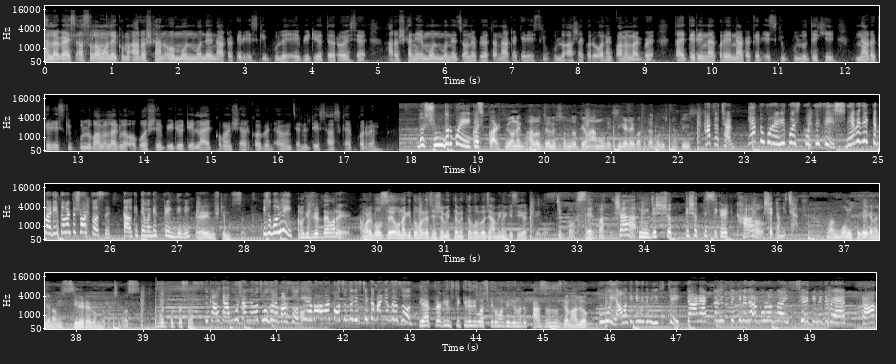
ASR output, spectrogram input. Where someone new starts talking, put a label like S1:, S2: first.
S1: Hello guys, আসসালামু আলাইকুম। আরশ খান ও মুনমুনের নাটকের স্ক্রিপ্টগুলো এই ভিডিওতে রয়েছে। আরশ খান এই মুনমুনের জনপ্রিয়তা নাটকের স্ক্রিপ্টগুলো আশা করি অনেক ভালো লাগবে। তাই দেরি না করে নাটকের স্ক্রিপ্টগুলো দেখি। নাটকের স্ক্রিপ্টগুলো ভালো লাগলে অবশ্যই ভিডিওটি লাইক, কমেন্ট, শেয়ার করবেন এবং চ্যানেলটি সাবস্ক্রাইব করবেন।
S2: তো সুন্দর করে রিকোয়েস্ট কর।
S3: তুই অনেক ভালো তুই অনেক সুন্দর। তুই আমার আম্মুকে সিগারেটের কথাটা বলিস না প্লিজ
S2: আচ্ছা ছাড়। এত করে রিকোয়েস্ট করতেছিস। ভেবে দেখতে পারি তোমার একটা শর্ত আছে। কালকে তুই আমাকে ট্রিট দিবি।
S3: এই গোষ্ঠী মিথ্যা
S2: কিছু বললি?
S3: আমাকে ট্রিট দেয় আমারে? আমারে বলছে ও নাকি তোমার কাছে এসে মিথ্যা মিথ্যা বলব যে আমি নাকি সিগারেট খাইবো।
S2: যে বসের বাচ্চা যে সত্যি সত্যি সিগারেট খাও সেটা আমি জানি
S3: আমার মন থেকে কেন যেন আমি সিগারেটের গন্ধ পাচ্ছি বস অ্যাভয়েড করতেছো?
S2: তুই কালকে আম্মুর সামনে আমার চুল ধরে মারছো। তুই আমার পছন্দের লিপস্টিকটা ভাঙিয়ে ফেলছো।
S3: একটা লিপস্টিক কিনে দিব আজকে তোমাকে জন্য। আসছিস কেন? আজব
S2: তুই আমাকে কিনে দিবি তার লিপস্টিক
